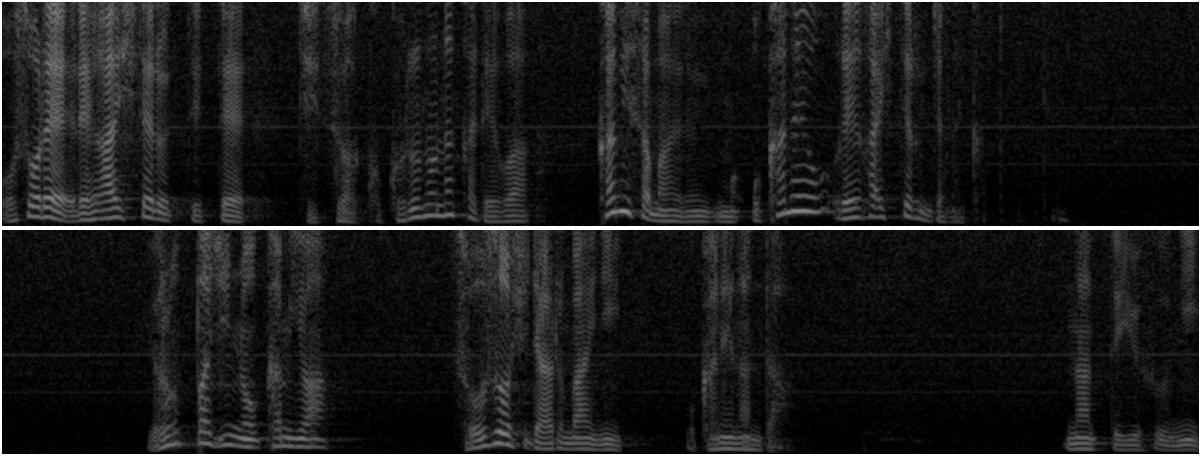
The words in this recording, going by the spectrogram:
恐れ礼拝してるって言って実は心の中では神様よりもお金を礼拝してるんじゃないかと。ヨーロッパ人の神は創造主である前にお金なんだ。なんていうふうに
